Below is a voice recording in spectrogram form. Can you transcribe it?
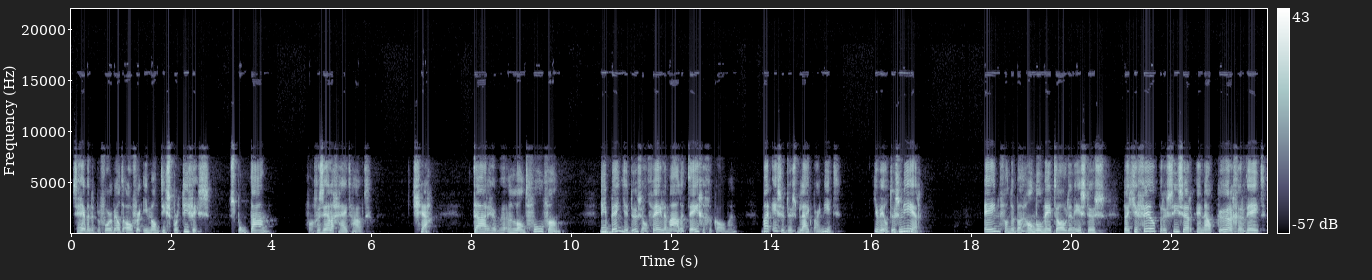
Ze hebben het bijvoorbeeld over iemand die sportief is, spontaan, van gezelligheid houdt. Tja, daar hebben we een land vol van. Die ben je dus al vele malen tegengekomen, maar is het dus blijkbaar niet. Je wilt dus meer. Een van de behandelmethoden is dus dat je veel preciezer en nauwkeuriger weet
